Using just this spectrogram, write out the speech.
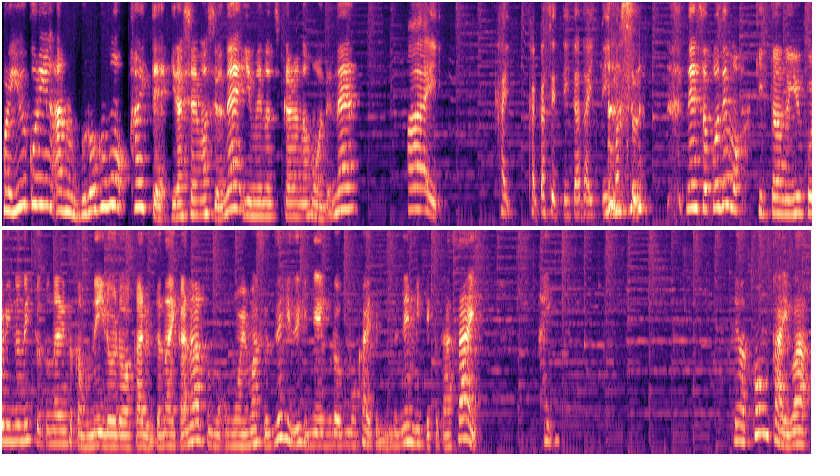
これ、ゆうこりん、あの、ブログも書いていらっしゃいますよね。夢の力の方でね。はい。はい。書かせていただいています。ね、そこでもきっとあの、ゆうこりんのね、人となりとかもね、いろいろわかるんじゃないかなとも思います。ぜひぜひね、ブログも書いてみるのでね、見てください。はい。では、今回は、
